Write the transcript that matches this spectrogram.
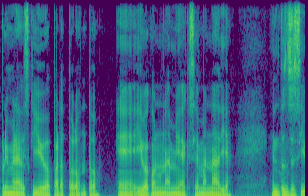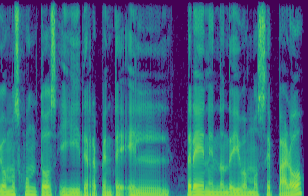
Primera vez que yo iba para Toronto, eh, iba con una amiga que se llama Nadia. Entonces íbamos juntos y de repente el tren en donde íbamos se paró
